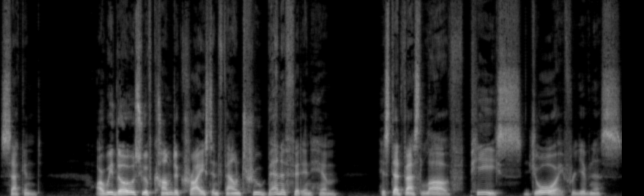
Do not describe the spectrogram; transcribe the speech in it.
Second, are we those who have come to Christ and found true benefit in Him, His steadfast love, peace, joy, forgiveness?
